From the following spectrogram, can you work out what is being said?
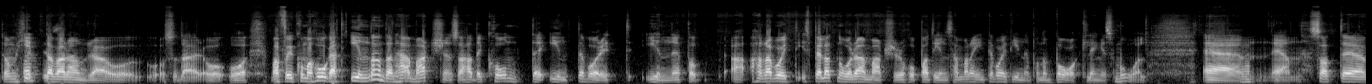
de hittar varandra och, och sådär. Och, och, man får ju komma ihåg att innan den här matchen så hade Conte inte varit inne på han har varit, spelat några matcher och hoppat in, så han har inte varit inne på något baklängesmål eh, mm. än. Så att... Eh,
